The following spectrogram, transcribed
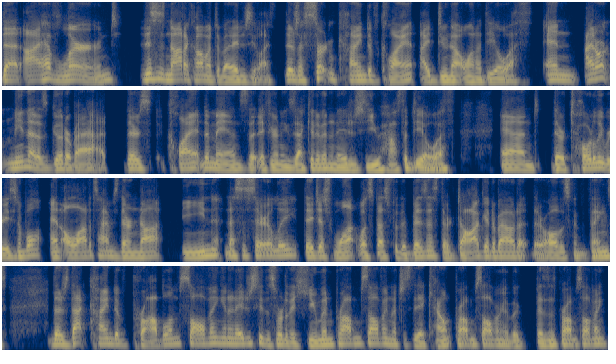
that I have learned. This is not a comment about agency life. There's a certain kind of client I do not want to deal with. And I don't mean that as good or bad. There's client demands that if you're an executive in an agency, you have to deal with and they're totally reasonable. And a lot of times they're not mean necessarily. They just want what's best for their business. They're dogged about it. They're all those kind of things. There's that kind of problem solving in an agency, the sort of the human problem solving, not just the account problem solving or the business problem solving.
